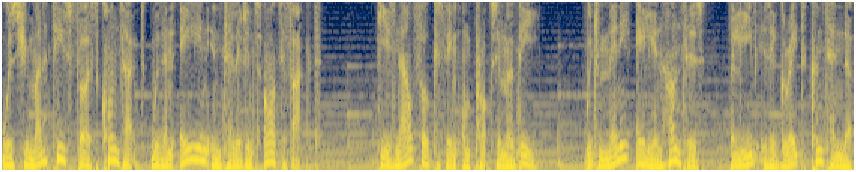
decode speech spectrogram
was humanity's first contact with an alien intelligence artifact. He is now focusing on Proxima b, which many alien hunters believe is a great contender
